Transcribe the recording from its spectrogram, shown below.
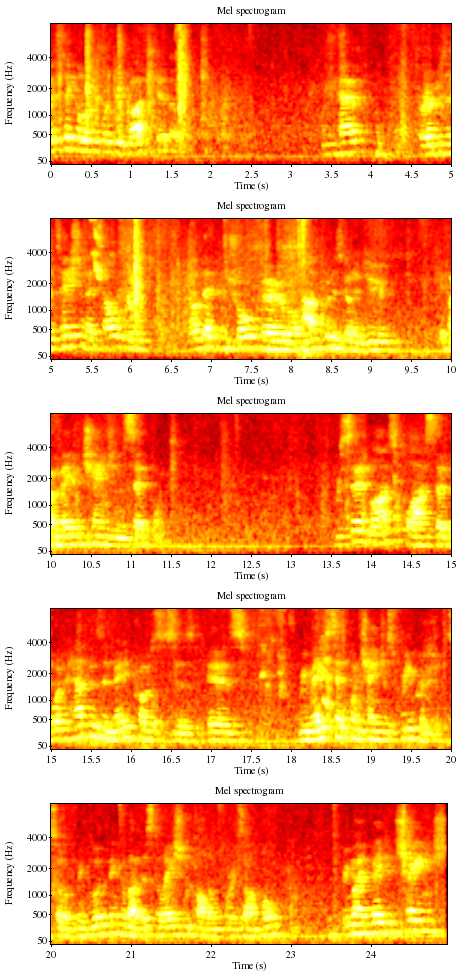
let's take a look at what we've got here though. We have a representation that tells me what that control variable output is going to do if I make a change in the set point. We said last class that what happens in many processes is we make set point changes frequently. So if we look, think about distillation column, for example, we might make a change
